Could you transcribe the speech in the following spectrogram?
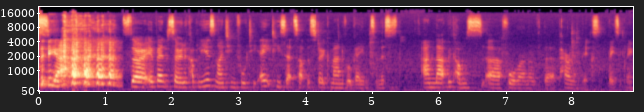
1940s. Yeah. so event. So in a couple of years, 1948, he sets up the Stoke Mandeville Games, and this is, and that becomes a forerunner of the Paralympics, basically.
